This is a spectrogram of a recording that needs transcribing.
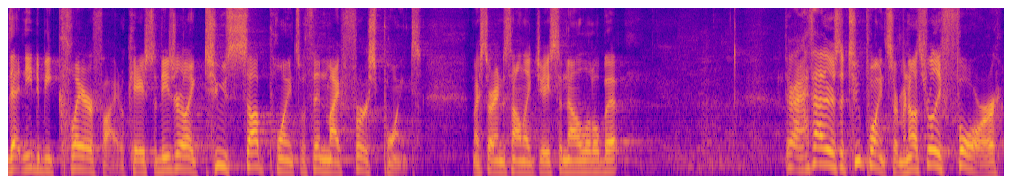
that need to be clarified, okay? So these are like two subpoints within my first point. Am I starting to sound like Jason now a little bit? There, I thought there was a two point sermon. No, it's really four.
